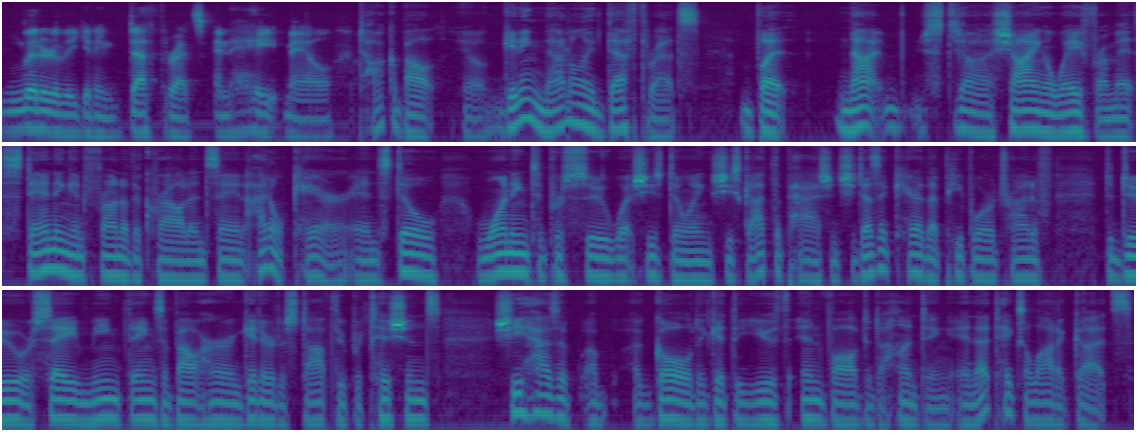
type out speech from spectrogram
literally getting death threats and hate mail. Talk about you know getting not only death threats but not uh, shying away from it, standing in front of the crowd and saying, I don't care, and still wanting to pursue what she's doing. She's got the passion. She doesn't care that people are trying to, to do or say mean things about her and get her to stop through petitions she has a, a, a, goal to get the youth involved into hunting, and that takes a lot of guts.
